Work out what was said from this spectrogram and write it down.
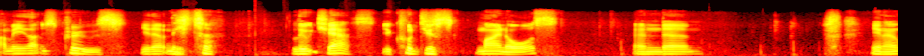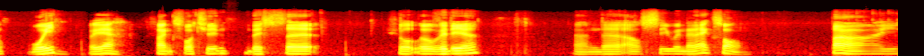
I mean that just proves you don't need to loot chests. You could just mine ores and um, you know win. But yeah, thanks for watching this uh, short little video, and uh, I'll see you in the next one. Bye.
